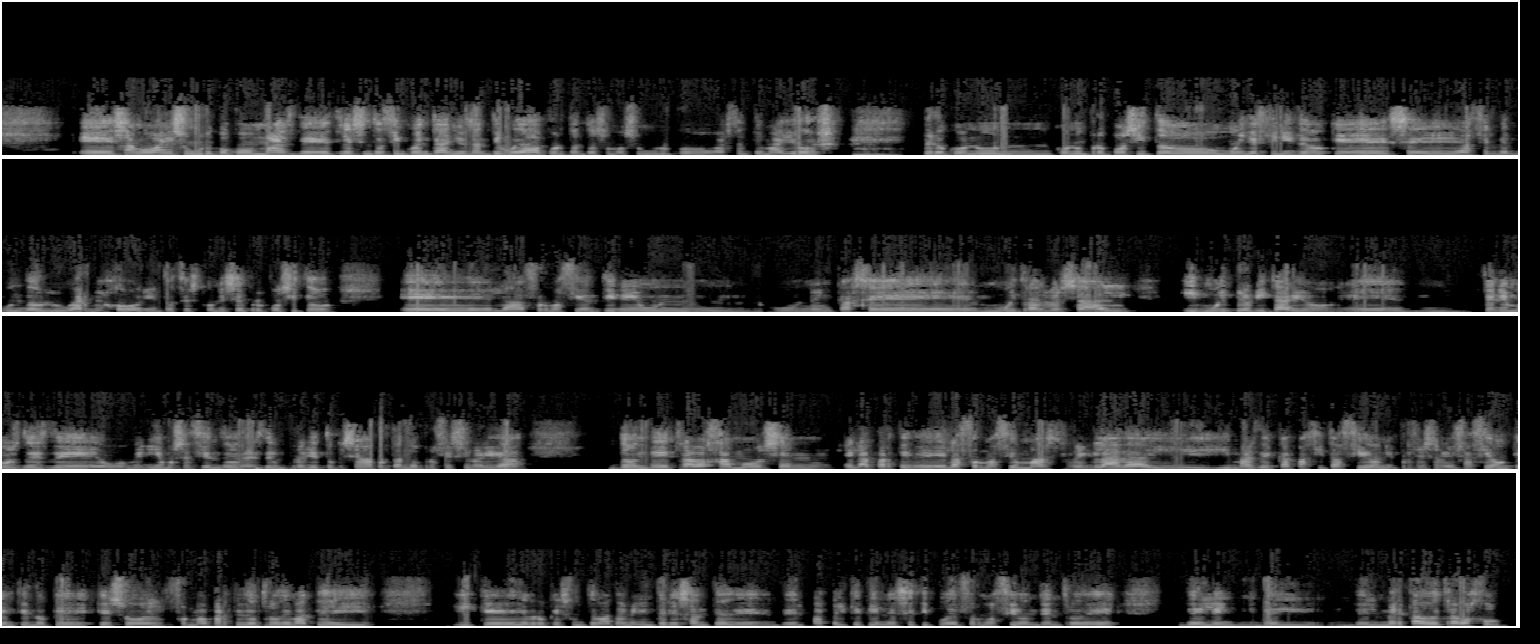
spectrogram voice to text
Eh, Sangoban es un grupo con más de 350 años de antigüedad, por tanto somos un grupo bastante mayor, pero con un, con un propósito muy definido que es eh, hacer del mundo un lugar mejor. Y entonces con ese propósito eh, la formación tiene un, un, encaje muy transversal y muy prioritario. Eh, tenemos desde, o veníamos haciendo desde un proyecto que se llama Aportando Profesionalidad donde trabajamos en, la parte de la formación más reglada y, más de capacitación y profesionalización, que entiendo que, eso forma parte de otro debate y, que yo creo que es un tema también interesante del papel que tiene ese tipo de formación dentro del, del mercado de trabajo.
